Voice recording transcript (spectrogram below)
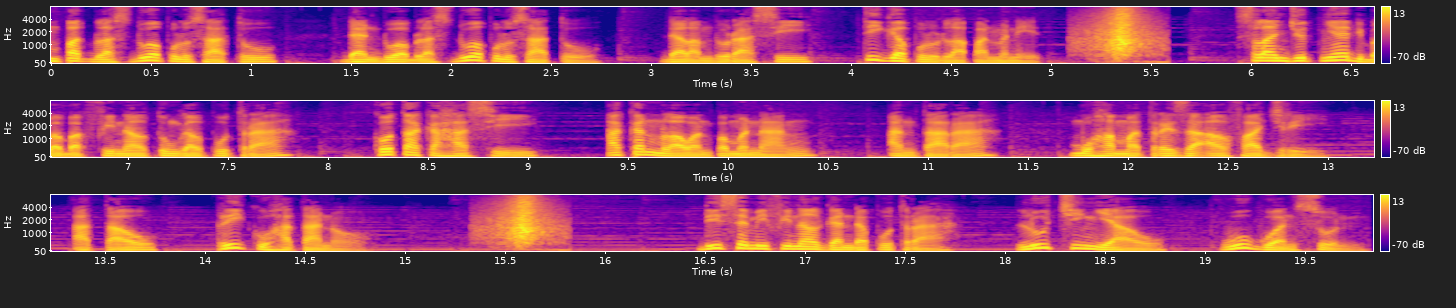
14-21 dan 12-21 dalam durasi 38 menit. Selanjutnya di babak final tunggal putra, Kota Kahasi akan melawan pemenang antara Muhammad Reza Al-Fajri atau Riku Hatano. Di semifinal ganda putra, Lu Qingyao, Wu Guansun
